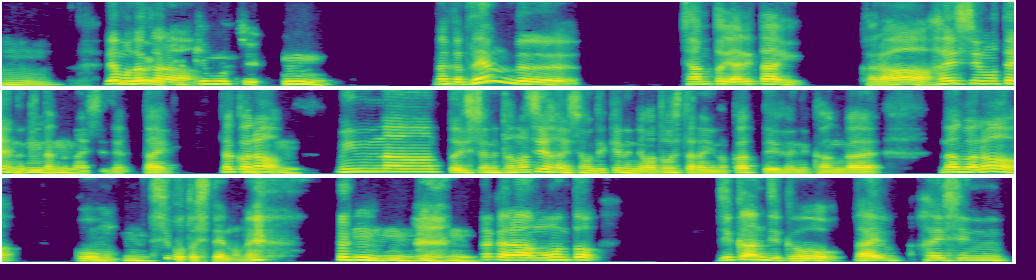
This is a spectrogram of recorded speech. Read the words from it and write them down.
うん。でもだからすごい掛、け持ち。うん。なんか全部、ちゃんとやりたいから、配信も手抜きたくないし、絶対。だから、うんうんみんなと一緒に楽しい配信をできるにはどうしたらいいのかっていうふうに考えながら、こうんうんう、仕事してんのね。うんうんうんうん。だからもうほんと、時間軸をライブ、配信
